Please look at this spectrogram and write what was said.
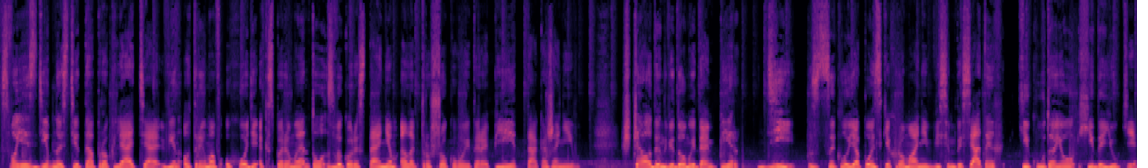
Свої здібності та прокляття він отримав у ході експерименту з використанням електрошоку шокової терапії та кажанів. Ще один відомий дампір Ді з циклу японських романів 80-х Кікутою Хідеюкі.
